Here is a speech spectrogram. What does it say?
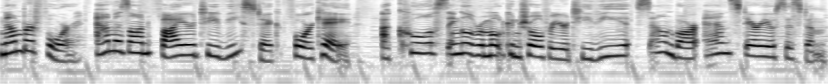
Number 4. Amazon Fire TV Stick 4K, a cool single remote control for your TV, soundbar, and stereo system.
